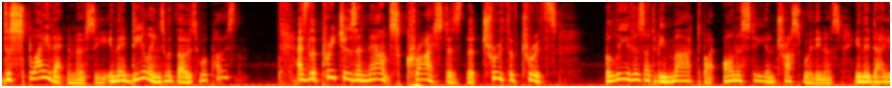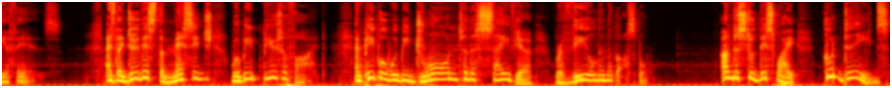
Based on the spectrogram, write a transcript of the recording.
display that mercy in their dealings with those who oppose them. As the preachers announce Christ as the truth of truths, believers are to be marked by honesty and trustworthiness in their daily affairs. As they do this, the message will be beautified and people will be drawn to the Saviour revealed in the gospel. Understood this way, good deeds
